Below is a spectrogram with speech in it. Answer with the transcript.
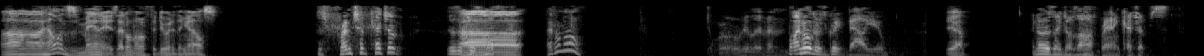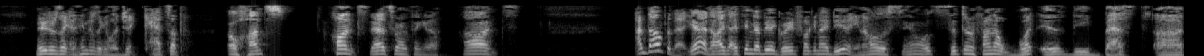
Uh, Hellmann's is mayonnaise. I don't know if they do anything else. Does French have ketchup? Is it uh, I don't know. The world we live in. Well, I know there's great value. Yeah. I know there's like those off-brand ketchups. Maybe there's like I think there's like a legit catsup. Oh, Hunt's. Hunt's. That's what I'm thinking of. Hunt's. I'm down for that. Yeah, no, I, I think that'd be a great fucking idea. You know, let's you know let's sit there and find out what is the best uh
